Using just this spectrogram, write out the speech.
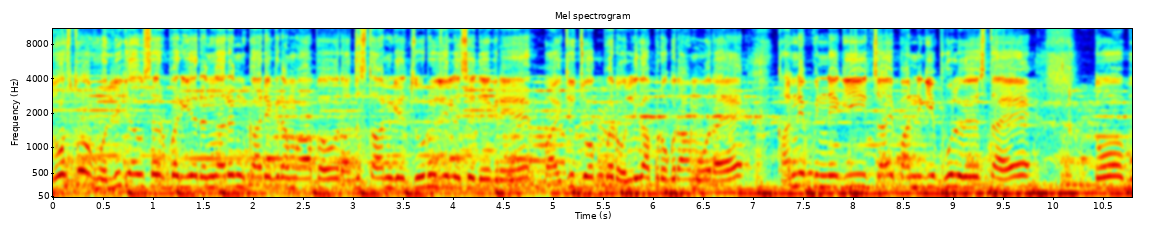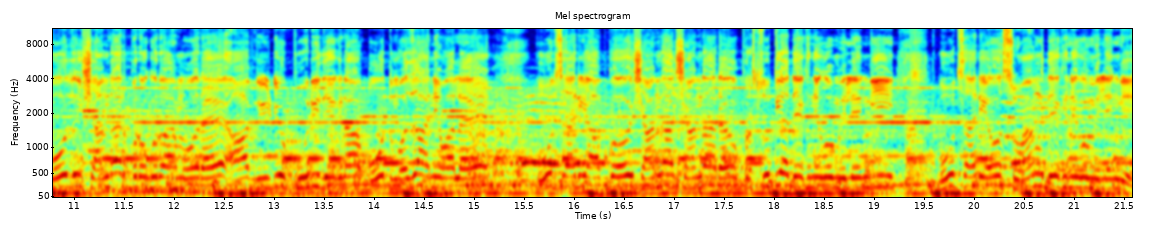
दोस्तों, होली के अवसर पर यह रंगारंग कार्यक्रम आप राजस्थान के चूरू ज़िले से देख रहे हैं। भाईजी चौक पर होली का प्रोग्राम हो रहा है। खाने पीने की, चाय पानी की फुल व्यवस्था है। तो बहुत शानदार प्रोग्राम हो रहा है। आप वीडियो पूरी देखना, बहुत मज़ा आने वाला है। बहुत सारी आपको शानदार शानदार प्रस्तुतियाँ देखने को मिलेंगी। बहुत सारे और स्वांग देखने को मिलेंगे।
